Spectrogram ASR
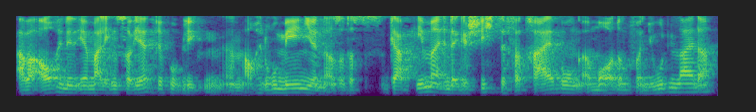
Aber auch in den ehemaligen Sowjetrepubliken, ähm, auch in Rumänien. Also das gab immer in der Geschichte Vertreibung, Ermordung von Juden leider.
